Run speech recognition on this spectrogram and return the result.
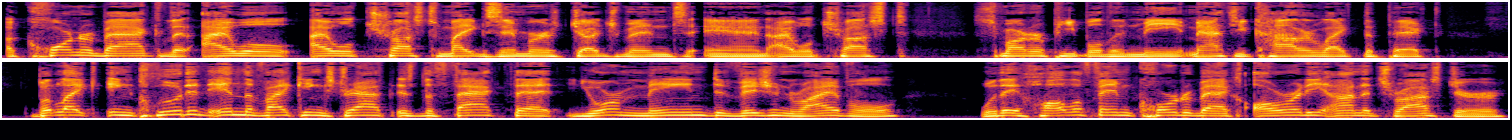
a cornerback that I will I will trust Mike Zimmer's judgment, and I will trust smarter people than me. Matthew Collar liked the pick, but like included in the Vikings draft is the fact that your main division rival with a Hall of Fame quarterback already on its roster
